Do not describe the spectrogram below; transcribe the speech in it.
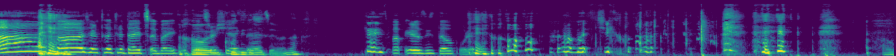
აა ხო ერთღეთ რომ დაეწება იქ ხო კოცროში კუდი აიგდეს დაეწევა და და ის პაპიროზის დაუყურე. ამაჩი ხო. აუ.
